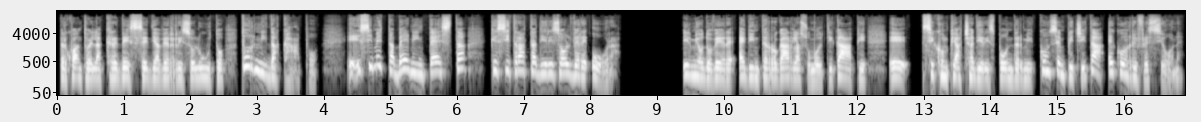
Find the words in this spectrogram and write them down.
Per quanto ella credesse di aver risoluto, torni da capo e si metta bene in testa che si tratta di risolvere ora. Il mio dovere è di interrogarla su molti capi e si compiaccia di rispondermi con semplicità e con riflessione.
